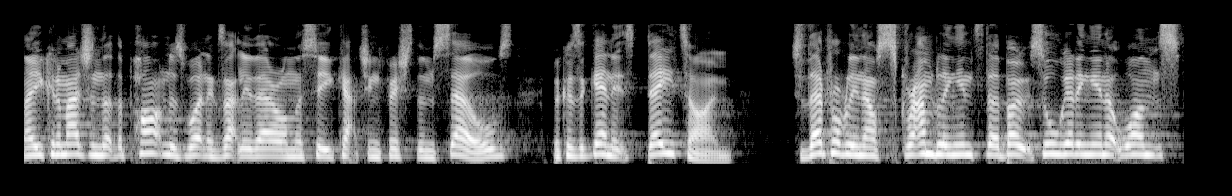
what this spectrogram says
Now, you can imagine that the partners weren't exactly there on the sea catching fish themselves because, again, it's daytime. So they're probably now scrambling into their boats, all getting in at once.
